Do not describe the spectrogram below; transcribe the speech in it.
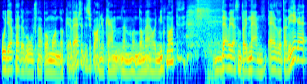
ugye a pedagógus napon mondok-e verset, és akkor anyukám nem mondom el, hogy mit mondta, de hogy azt mondta, hogy nem, ez volt a lényege.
